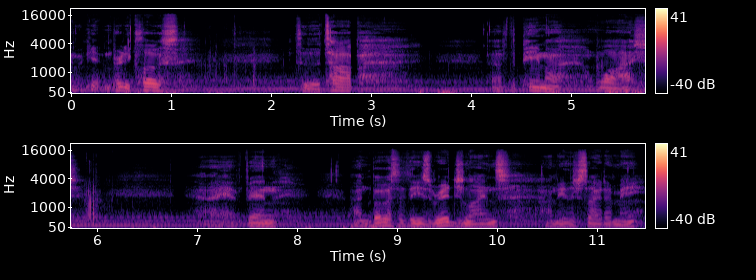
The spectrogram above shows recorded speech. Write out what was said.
We're getting pretty close to the top of the Pima Wash. I have been on both of these ridge lines on either side of me,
